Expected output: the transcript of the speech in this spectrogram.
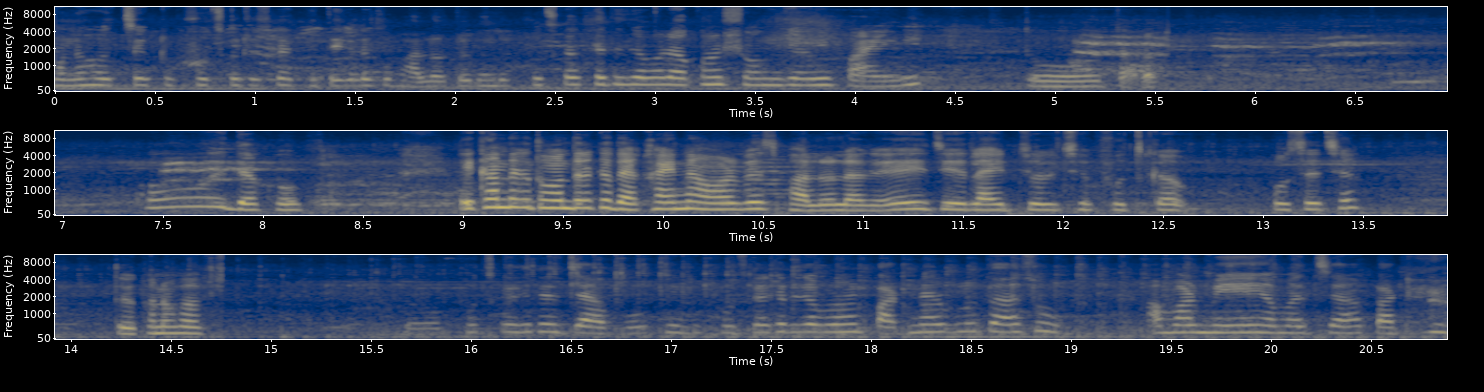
মনে হচ্ছে একটু ফুচকা টুচকা খেতে গেলে খুব ভালো হতো, কিন্তু ফুচকা খেতে যাওয়ার এখনও সঙ্গে আমি পাইনি। তো তারা ওই দেখো, এখান থেকে তোমাদেরকে দেখাই না, আমার বেশ ভালো লাগে। এই যে লাইট জ্বলছে, ফুচকা বসেছে, তো এখানে ভাবছি তো ফুচকা খেতে যাব, কিন্তু ফুচকা খেতে যাব আমার পার্টনারগুলো তো আসুক। আমার মেয়ে, আমার যা পার্টনার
